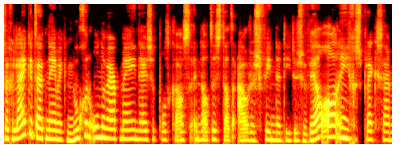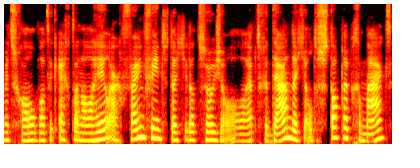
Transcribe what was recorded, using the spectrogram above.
Tegelijkertijd neem ik nog een onderwerp mee in deze podcast. En dat is dat ouders vinden die dus wel al in gesprek zijn met school. Wat ik echt dan al heel erg fijn vind. Dat je dat sowieso al hebt gedaan. Dat je al de stap hebt gemaakt.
